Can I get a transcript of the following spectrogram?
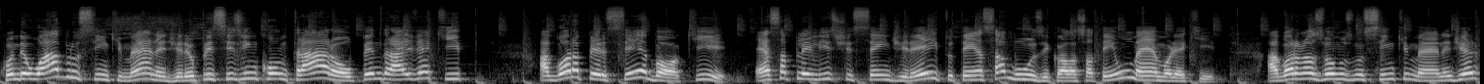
Quando eu abro o Sync Manager, eu preciso encontrar ó, o pendrive aqui. Agora perceba ó, que essa playlist sem direito tem essa música, ó, ela só tem um memory aqui. Agora nós vamos no Sync Manager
